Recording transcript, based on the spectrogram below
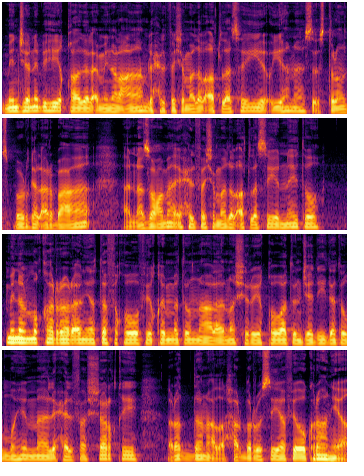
من جانبه قال الأمين العام لحلف شمال الأطلسي ينس ستولتنبرغ الأربعاء أن زعماء حلف شمال الأطلسي الناتو من المقرر أن يتفقوا في قمة على نشر قوات جديدة مهمة لحلف الشرق ردا على الحرب الروسية في أوكرانيا.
